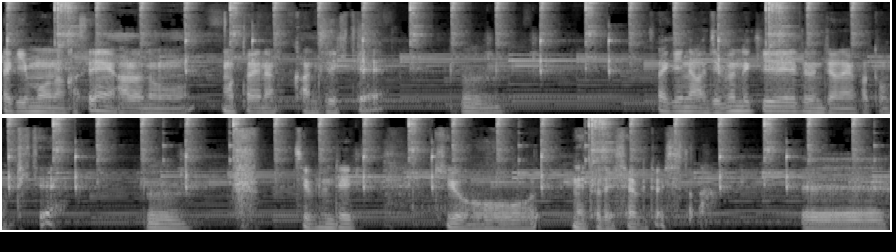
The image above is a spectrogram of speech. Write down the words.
最近もうなんか1000円払うのももったいなく感じてきて、うん。最近なんか自分で切れるんじゃないかと思ってきて、うん。自分で切る方法をネットで調べたりしてた。え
